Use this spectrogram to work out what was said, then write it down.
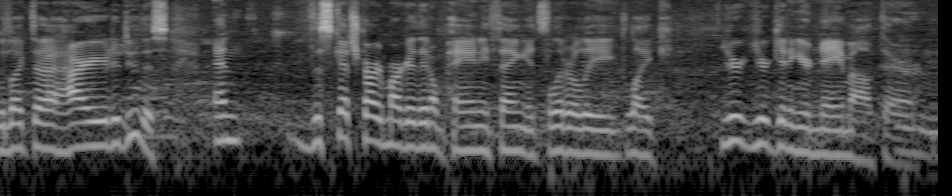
we'd like to hire you to do this. And the sketch card market, they don't pay anything. It's literally like you're, you're getting your name out there. Mm-hmm.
